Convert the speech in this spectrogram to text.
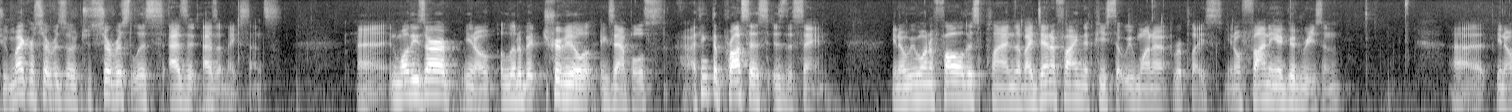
to microservices or to serviceless as it, as it makes sense. Uh, and while these are, you know, a little bit trivial examples, I think the process is the same. You know, we want to follow this plan of identifying the piece that we want to replace, you know, finding a good reason, uh, you know,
